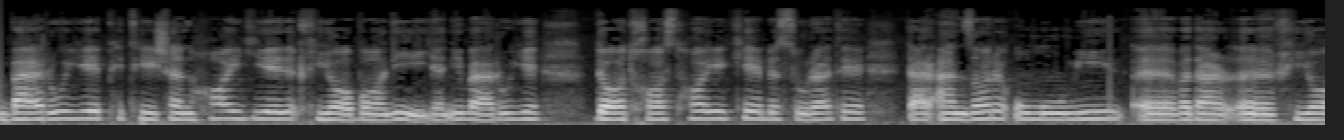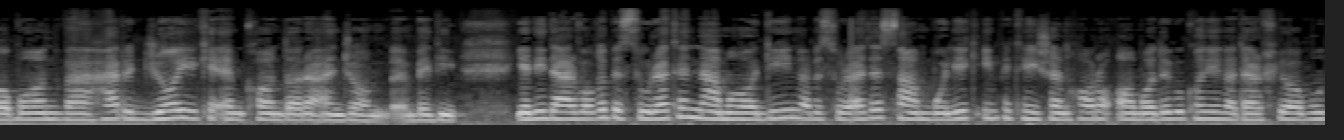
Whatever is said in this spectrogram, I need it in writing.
بر روی پتیشن های خیابانی یعنی بر روی دادخواست هایی که به صورت در انظار عمومی و در خیابان و هر جایی که امکان داره انجام بدیم. یعنی در واقع به صورت نمادین و به صورت سمبولیک این پتیشن ها رو آماده بکنید و در خیابون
